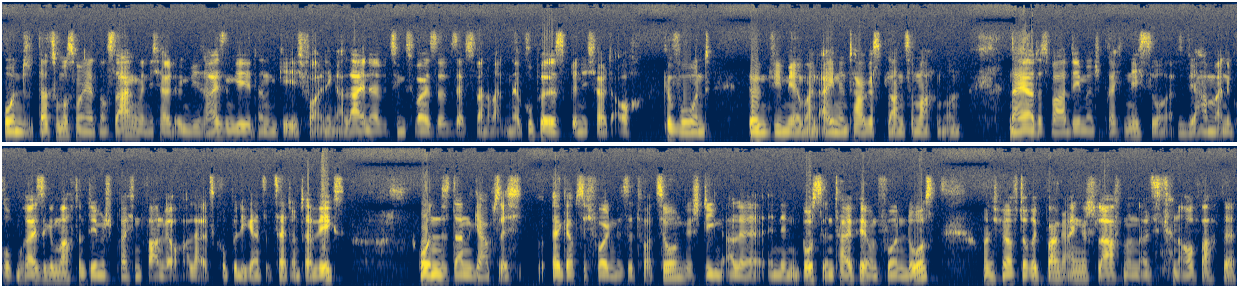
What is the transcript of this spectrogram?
Und dazu muss man jetzt noch sagen, wenn ich halt irgendwie reisen gehe, dann gehe ich vor allen Dingen alleine, beziehungsweise selbst wenn man in der Gruppe ist, bin ich halt auch gewohnt, irgendwie mir meinen eigenen Tagesplan zu machen. Und naja, das war dementsprechend nicht so. Also wir haben eine Gruppenreise gemacht und dementsprechend waren wir auch alle als Gruppe die ganze Zeit unterwegs. Und dann gab sich, ergab sich folgende Situation. Wir stiegen alle in den Bus in Taipei und fuhren los. Und ich bin auf der Rückbank eingeschlafen und als ich dann aufwachte,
